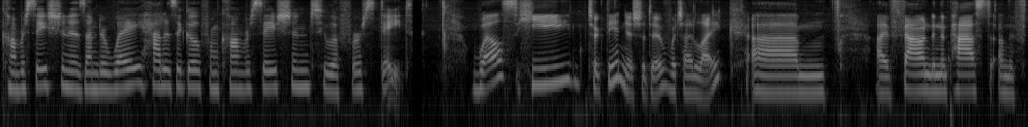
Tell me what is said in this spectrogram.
Conversation is underway. How does it go from conversation to a first date? Well, he took the initiative, which I like. Um, I've found in the past on the f-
